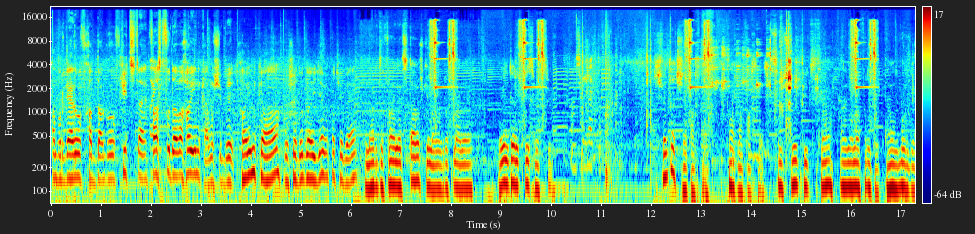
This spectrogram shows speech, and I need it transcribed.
hamburgerów, hot dogów, pizzę. Fast foodowa choinka musi być. Choinka, już długo idziemy po ciebie. Bardzo fajne wstążki mamy w Rosmanie. Winter Christmas Tree. To Świątecznie pachnie. Tak ma pachnieć. Sushi, pizza, ale nie ma frytek. Tam jest burger.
